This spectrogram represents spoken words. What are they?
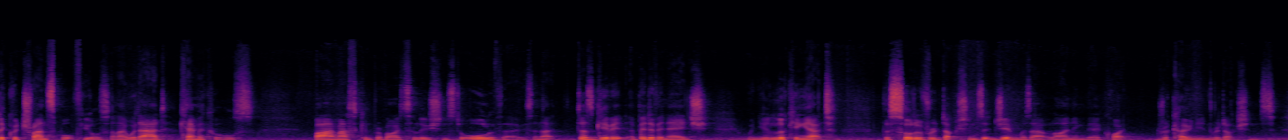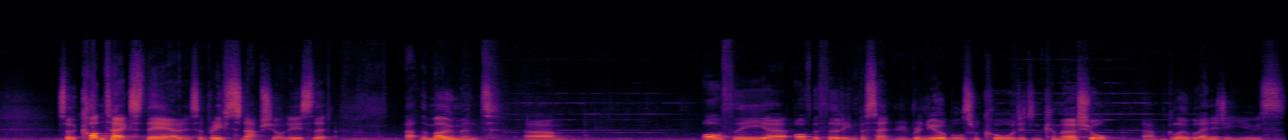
liquid transport fuels, and I would add chemicals, biomass can provide solutions to all of those. And that does give it a bit of an edge when you're looking at the sort of reductions that Jim was outlining there, quite draconian reductions. So the context there, and it's a brief snapshot, is that at the moment, um, of the, uh, of the 13% renewables recorded in commercial um, global energy use,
